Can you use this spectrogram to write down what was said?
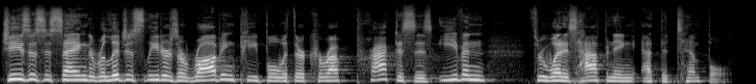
Jesus is saying the religious leaders are robbing people with their corrupt practices, even through what is happening at the temple.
